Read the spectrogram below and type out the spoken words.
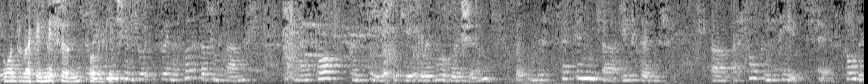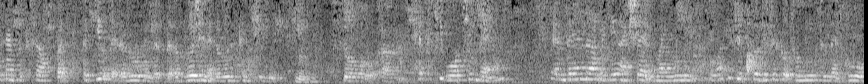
You want recognition the for recognition. the So, so in the first circumstance, when I saw conceit, okay, there was no aversion. But in the second uh, instance, uh, I saw conceit, I saw the sense of self, but the guilt that arose and the, the aversion that arose continued. Mm-hmm. So um, I had to keep watching that. And then um, again, I shared with my roommate, why is it so difficult for me to let go?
